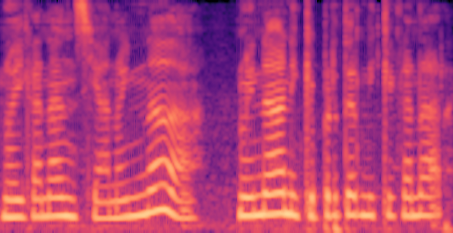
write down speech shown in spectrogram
no hay ganancia, no hay nada, no hay nada ni que perder ni que ganar,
